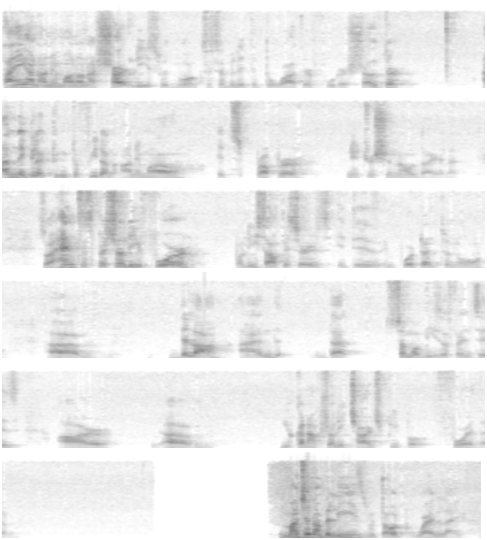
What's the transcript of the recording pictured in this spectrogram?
tying an animal on a short leash with no accessibility to water, food, or shelter, and neglecting to feed an animal its proper nutritional diet. So hence, especially for police officers, it is important to know um, the law and that some of these offenses are um, you can actually charge people for them. Imagine a Belize without wildlife.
